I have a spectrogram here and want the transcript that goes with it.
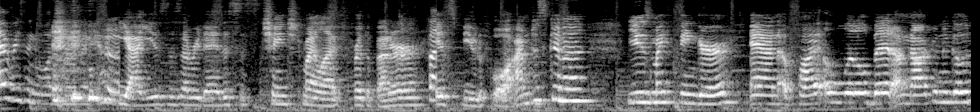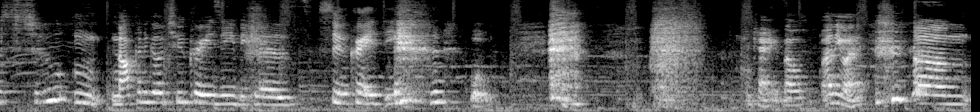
every single one of her videos. yeah, I use this every day. This has changed my life for the better. It's beautiful. I'm just gonna use my finger and apply a little bit. I'm not gonna go too, mm, not gonna go too crazy because, Sue crazy. whoa. okay, no, anyway. Um,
